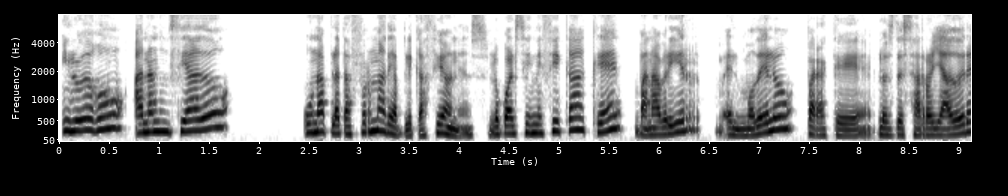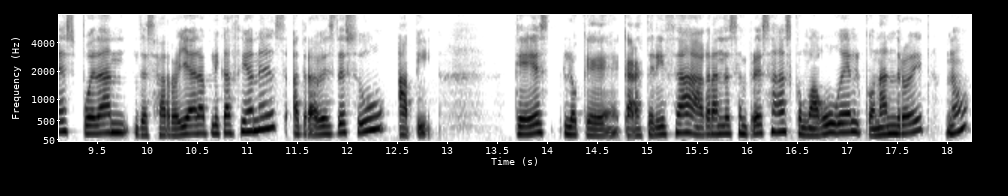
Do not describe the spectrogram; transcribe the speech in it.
Y luego han anunciado una plataforma de aplicaciones, lo cual significa que van a abrir el modelo para que los desarrolladores puedan desarrollar aplicaciones a través de su API, que es lo que caracteriza a grandes empresas como a Google con Android, ¿no?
